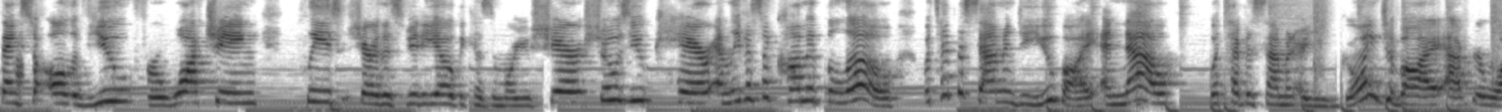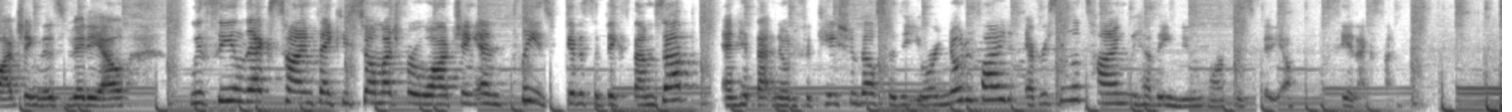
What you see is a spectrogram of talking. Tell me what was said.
Thanks to all of you for watching Please share this video because the more you share shows you care and leave us a comment below. What type of salmon do you buy? And now, what type of salmon are you going to buy after watching this video? We'll see you next time. Thank you so much for watching. And please give us a big thumbs up and hit that notification bell so that you are notified every single time we have a new Morphus video. See you next time.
